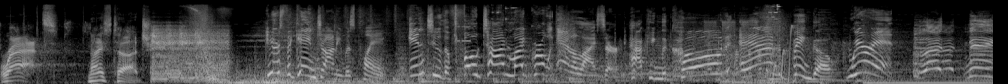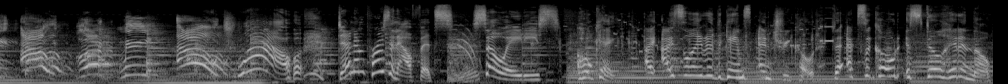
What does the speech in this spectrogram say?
Rats. Nice touch. Here's the game Johnny was playing. Into the Photon Micro Analyzer. Hacking the code and bingo. We're in. Let me out! Let me out! Wow! Denim prison outfits. So 80s. Okay, I isolated the game's entry code. The exit code is still hidden though.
